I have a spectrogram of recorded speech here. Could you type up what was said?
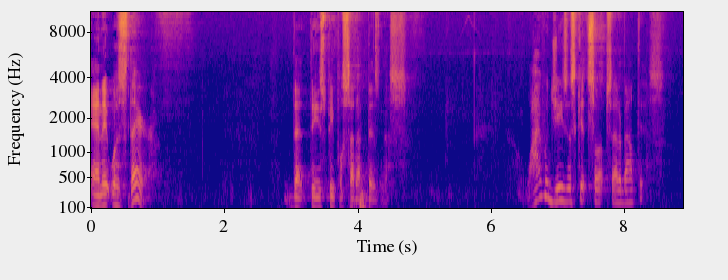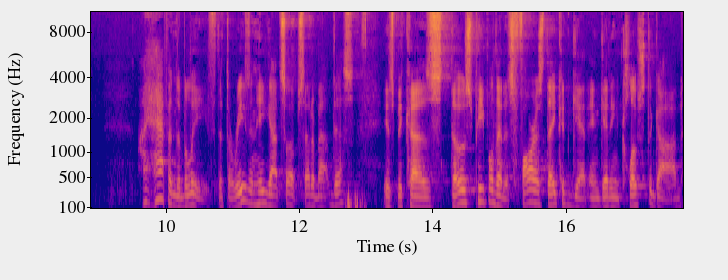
And it was there that these people set up business. Why would Jesus get so upset about this? I happen to believe that the reason he got so upset about this is because those people that, as far as they could get in getting close to God,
